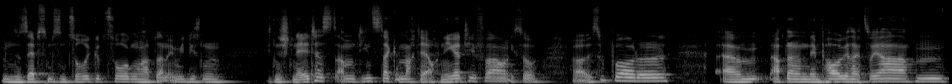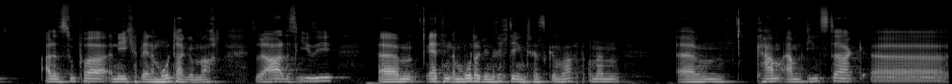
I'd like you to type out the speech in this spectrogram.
Bin so selbst ein bisschen zurückgezogen und habe dann irgendwie diesen, diesen Schnelltest am Dienstag gemacht, der auch negativ war. Und ich so, ja, super, oder? Ähm, hab dann dem Paul gesagt, so, ja, hm, alles super. Nee, ich habe den am Montag gemacht. So, ja, alles easy. Ähm, er hat den am Montag den richtigen Test gemacht und dann ähm, kam am Dienstag, äh,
